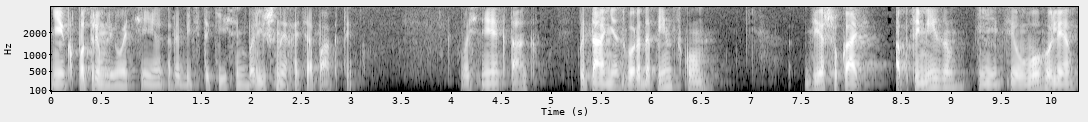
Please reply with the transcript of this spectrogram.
неяк падтрымліваць і рабіць такія сімвалічныя хаця б акты. Вось неяк так. Пытанне з горада пінску дзе шукаць аптымізм і ці ўвогуле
